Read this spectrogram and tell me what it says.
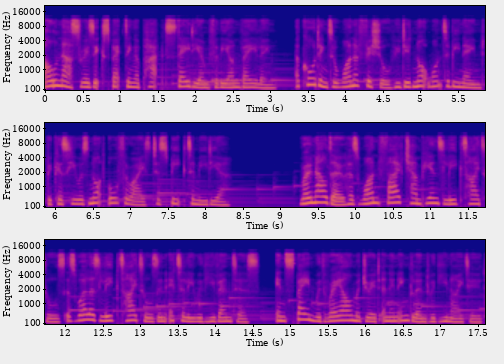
Al Nassr is expecting a packed stadium for the unveiling, according to one official who did not want to be named because he was not authorized to speak to media. Ronaldo has won five Champions League titles as well as league titles in Italy with Juventus, in Spain with Real Madrid and in England with United.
